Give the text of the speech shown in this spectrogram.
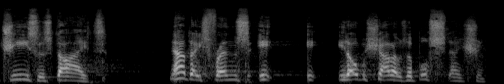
Jesus died. Nowadays, friends, it, it, it overshadows a bus station.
